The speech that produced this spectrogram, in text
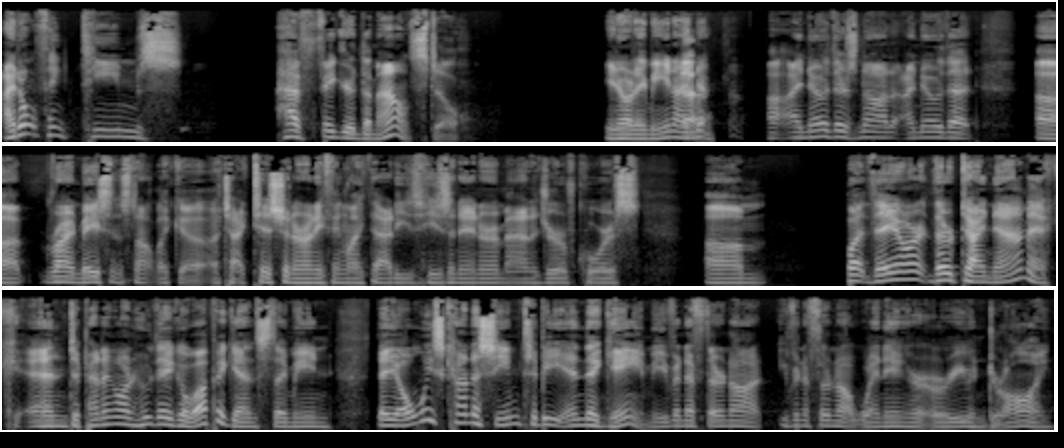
I don't think teams have figured them out still. You know what I mean? Yeah. I know, I know there's not. I know that uh, Ryan Mason's not like a, a, tactician or anything like that. He's he's an interim manager, of course. Um, but they aren't they're dynamic and depending on who they go up against i mean they always kind of seem to be in the game even if they're not even if they're not winning or, or even drawing.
